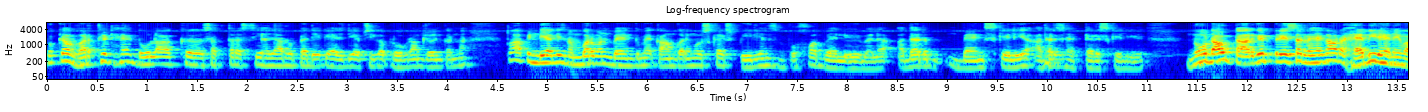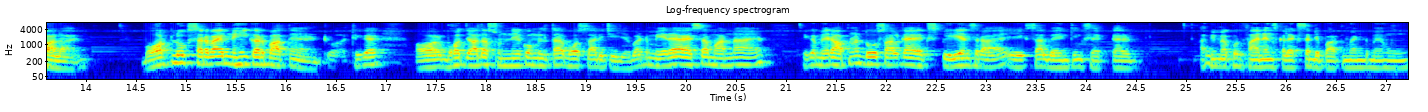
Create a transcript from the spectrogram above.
तो क्या वर्थ इट है दो लाख सत्तर अस्सी हज़ार रुपये दे के एच का प्रोग्राम ज्वाइन करना? तो आप इंडिया के नंबर वन बैंक में काम करेंगे, उसका एक्सपीरियंस बहुत वैल्यूएबल है अदर बैंक्स के लिए अदर सेक्टर्स के लिए। नो डाउट टारगेट प्रेशर रहेगा और हैवी रहने वाला है। बहुत लोग सर्वाइव नहीं कर पाते हैं, ठीक है? और बहुत ज़्यादा सुनने को मिलता है, बहुत सारी चीज़ें। बट मेरा ऐसा मानना है, ठीक है? मेरा अपना दो साल का एक्सपीरियंस रहा है, एक साल बैंकिंग सेक्टर अभी मैं खुद फाइनेंस कलेक्शन डिपार्टमेंट में हूँ,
